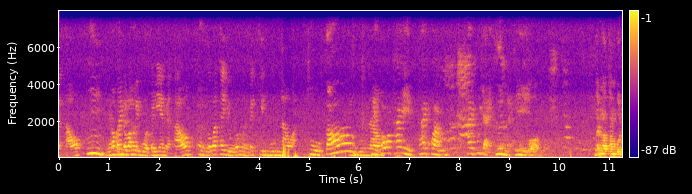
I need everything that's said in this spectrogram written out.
กับเขาอืมแล้วเอาเหไปมือนเลกับว่าไปยบวชไปเรียนกับเขาเออเพราะว่าถ้าอยู่ก็เหมือนไปกินบุญเราอะ ถูกต้องบุญเรา เนี่ยเพราะว่าไพ่ไพ่ความไพ่ผู้ใหญ่ขึ้นเนี่ยพี่ ก็เหมือนเราทำบุญ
